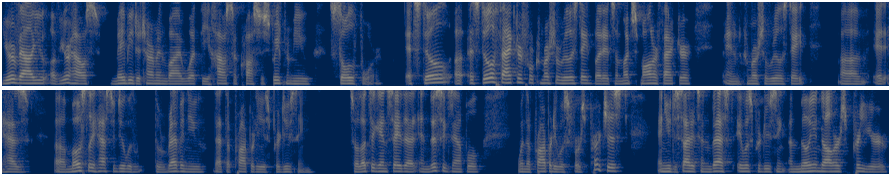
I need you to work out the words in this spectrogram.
your value of your house may be determined by what the house across the street from you sold for. It's still uh, it's still a factor for commercial real estate, but it's a much smaller factor in commercial real estate. Um, it has uh, mostly has to do with the revenue that the property is producing. So let's again say that in this example, when the property was first purchased and you decided to invest, it was producing a million dollars per year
